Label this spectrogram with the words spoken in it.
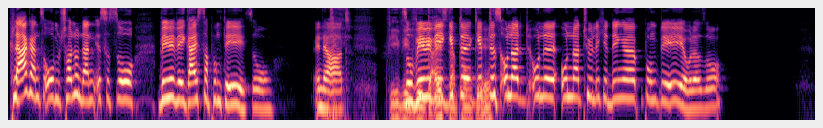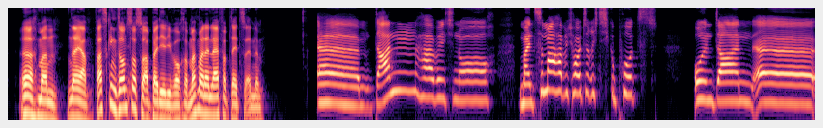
klar, ganz oben schon und dann ist es so www.geister.de, so in der Art. so www gibt, es- gibt es unnat unnatürliche Dinge.de oder so. Ach Mann, naja, was ging sonst noch so ab bei dir die Woche? Mach mal dein Live-Update zu Ende. Ähm, dann habe ich noch mein Zimmer habe ich heute richtig geputzt und dann äh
